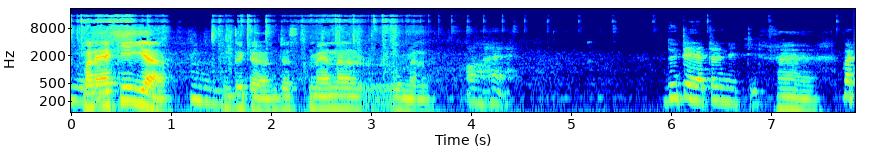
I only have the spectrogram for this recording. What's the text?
ইয়ে। মানে একই ইয়া দুইটা জাস্ট ম্যান আর উমেন ও হ্যাঁ। এটারনিটি হ্যাঁ। বাট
